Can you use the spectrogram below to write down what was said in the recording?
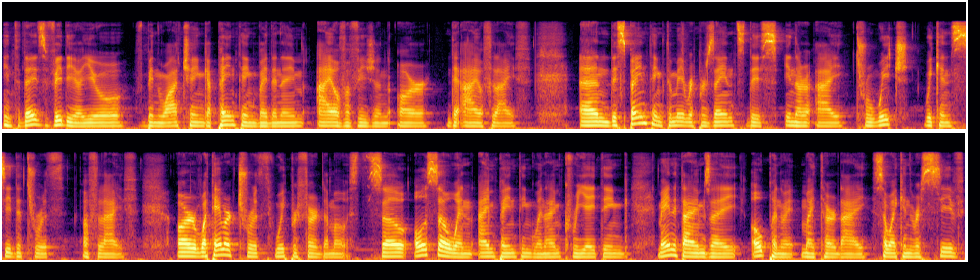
In today's video you've been watching a painting by the name Eye of a Vision or The Eye of Life. And this painting to me represents this inner eye through which we can see the truth of life or whatever truth we prefer the most. So also when I'm painting, when I'm creating, many times I open my third eye so I can receive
